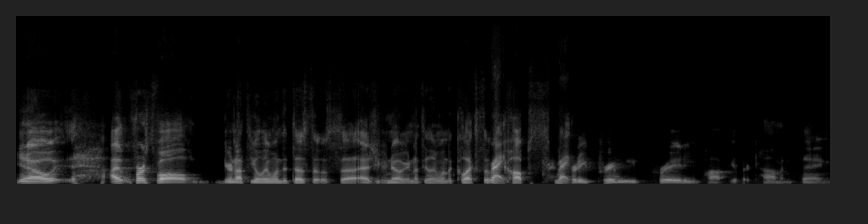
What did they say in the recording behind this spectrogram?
You know, I first of all, you're not the only one that does those. Uh, as you know, you're not the only one that collects those Right, cups. right. Pretty, pretty, pretty popular, common thing.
